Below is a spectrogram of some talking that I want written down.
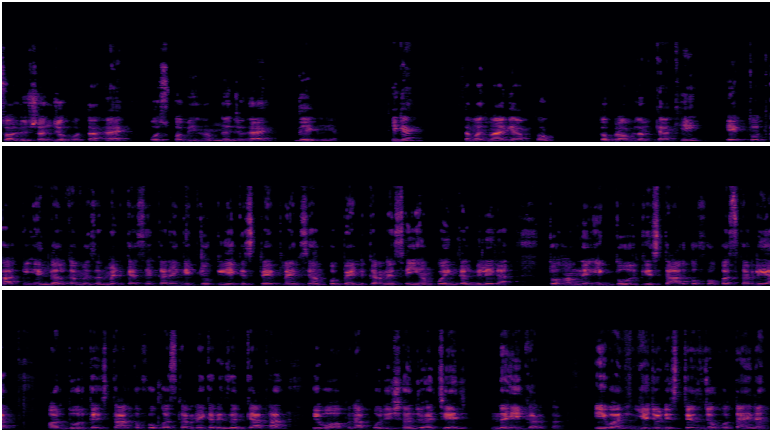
सॉल्यूशन जो होता है, उसको भी हमने जो है देख लिया। ठीक है? समझ में आ गया आपको? तो प्रॉब्लम क्या थी? एक तो था कि एंगल का मेज़रमेंट कैसे करेंगे, क्योंकि एक स्ट्रेट लाइन से हमको बेंड करने से ही हमको एंगल मिलेगा। तो हमने एक दूर के स्टार को फोकस कर लिया और दूर के स्टार को फोकस करने का रीजन क्या था? कि वो अपना पोजीशन जो है चेंज नहीं करता। इवन ये जो डिस्टेंस जो होता है ना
